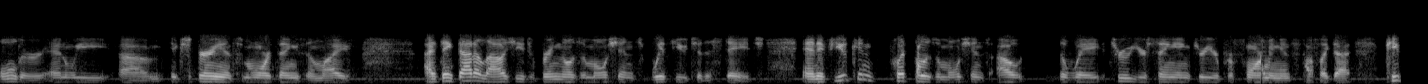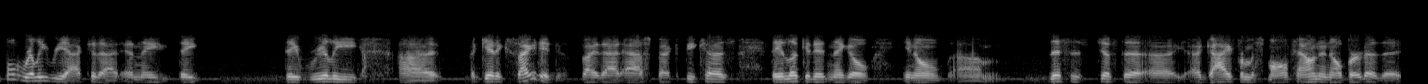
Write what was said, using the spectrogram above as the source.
older and we um, experience more things in life, I think that allows you to bring those emotions with you to the stage. And if you can put those emotions out the way through your singing, through your performing and stuff like that, people really react to that and they they they really uh get excited by that aspect because they look at it and they go, you know, um this is just a, a, a guy from a small town in Alberta that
